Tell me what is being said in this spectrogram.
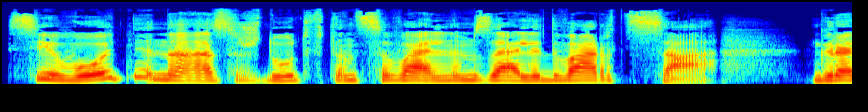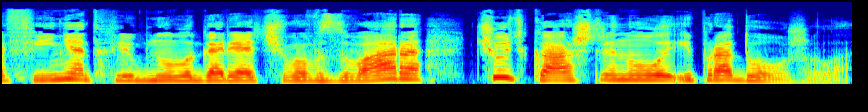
«Сегодня нас ждут в танцевальном зале дворца». Графиня отхлебнула горячего взвара, чуть кашлянула и продолжила.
